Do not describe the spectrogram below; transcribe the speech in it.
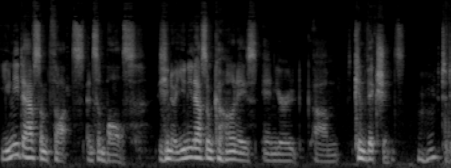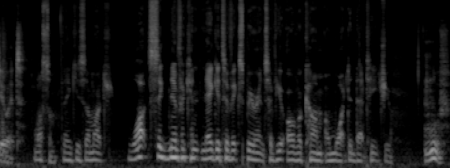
you need to have some thoughts and some balls you know you need to have some cojones in your um, convictions to do it Awesome. Thank you so much. What significant negative experience have you overcome and what did that teach you? Oof,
